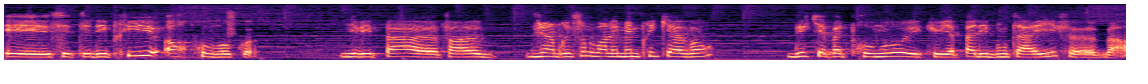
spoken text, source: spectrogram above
et c'était des prix hors promo quoi. Il n'y avait pas, euh, enfin, j'ai l'impression de voir les mêmes prix qu'avant. Dès qu'il n'y a pas de promo et qu'il n'y a pas des bons tarifs, euh, bah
